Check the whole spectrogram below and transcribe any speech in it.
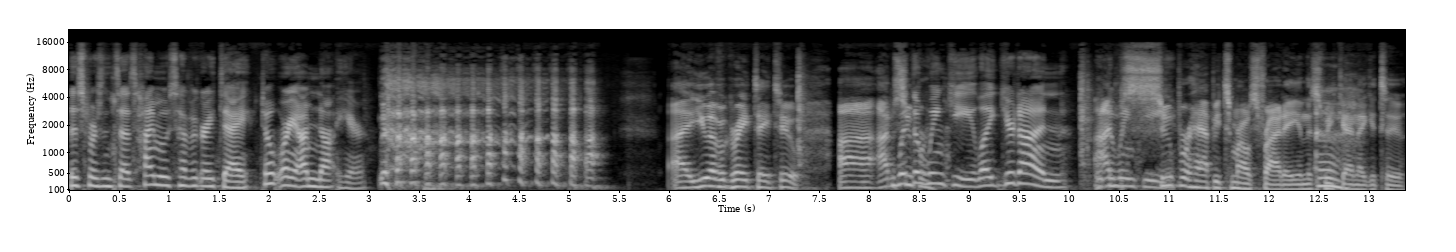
This person says, Hi Moose, have a great day. Don't worry, I'm not here. Uh, you have a great day too. Uh, I'm With super. the winky, like you're done. With I'm the winky. super happy. Tomorrow's Friday, and this weekend I get to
